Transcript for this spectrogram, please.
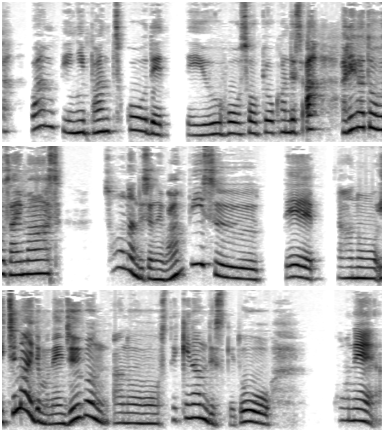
あ、ワンピにパンツコーデっていう放送共感です。あ、ありがとうございます。そうなんですよね。ワンピースって、あの、1枚でもね、十分、あの、素敵なんですけど、こうね、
